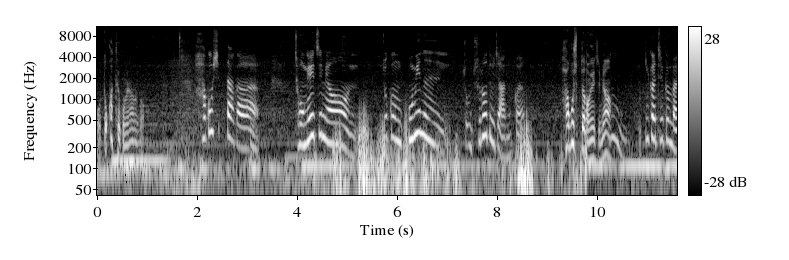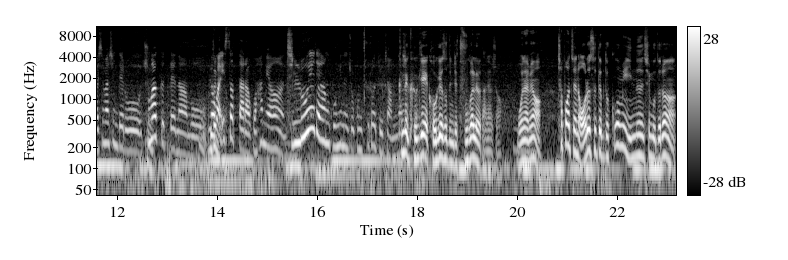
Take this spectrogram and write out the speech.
뭐 똑같아 고민하는 거. 하고 싶다가 음. 정해지면 조금 고민은 좀 줄어들지 않을까요? 하고 싶다 정해지면 음. 그러니까 지금 말씀하신 대로 중학교 때나 뭐 목표가 근데- 있었다라고 하면 진로에 대한 고민은 조금 줄어들지 않나 근데 싶어요. 그게 거기에서도 이제 두 갈래로 나뉘어져. 뭐냐면 첫 번째는 어렸을 때부터 꿈이 있는 친구들은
